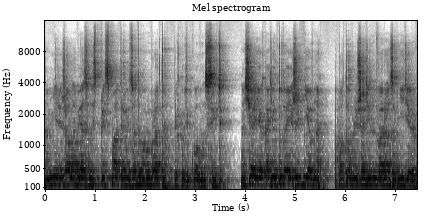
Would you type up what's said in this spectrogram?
На мне лежала обязанность присматривать за домом брата при входе к Колман-стрит. Вначале я ходил туда ежедневно, а потом лишь один-два раза в неделю.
